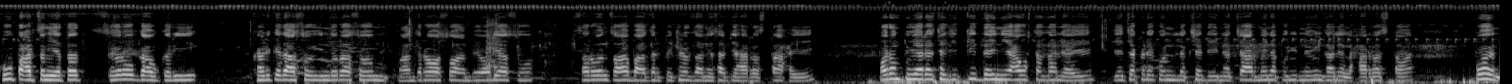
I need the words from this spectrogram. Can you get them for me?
खूप अडचणी येतात. सर्व गावकरी खडकेत असो इंदोर असो मांजराव असो आंबेवाडी असो सर्वांचा हा बाजारपेठेला जाण्यासाठी हा रस्ता आहे. परंतु या रस्त्याची इतकी दयनीय अवस्था झाली आहे याच्याकडे कोणी लक्ष देईना. चार महिन्यापूर्वी नवीन झालेला हा रस्ता. पण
